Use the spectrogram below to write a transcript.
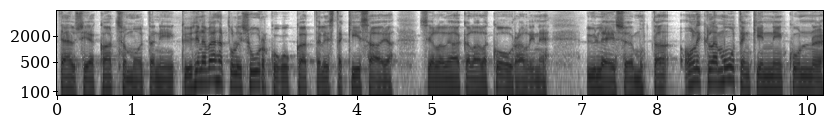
täysiä katsomoita, niin kyllä siinä vähän tuli surku, kun katteli sitä kisaa ja siellä oli aika lailla kourallinen yleisö, mutta oli kyllä muutenkin niin kuin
